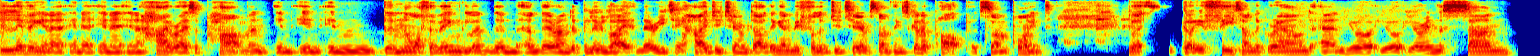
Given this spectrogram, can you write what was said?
living in a in a in a, in a high rise apartment in, in, in the north of England and, and they're under blue light and they're eating high deuterium diet, they're going to be full of deuterium. Something's going to pop at some point. But you've got your feet on the ground and you're you're you're in the sun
